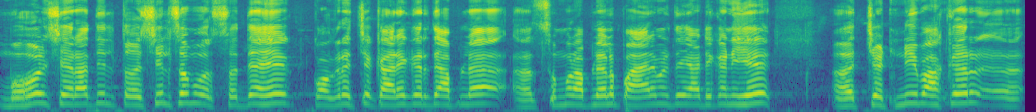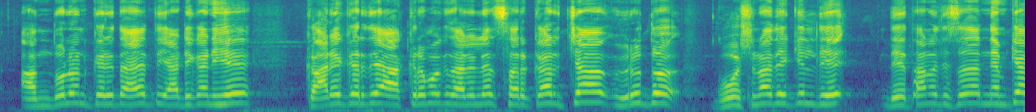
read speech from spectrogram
मोहोळ शहरातील तहसीलसमोर सध्या हे काँग्रेसचे कार्यकर्ते आपल्यासमोर आपल्याला पाहायला मिळते. या ठिकाणी हे चटणी भाकर आंदोलन करीत आहेत. या ठिकाणी हे कार्यकर्ते आक्रमक झालेल्या सरकारच्या विरुद्ध घोषणा देखील दे देताना दिसत आहेत. नेमक्या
